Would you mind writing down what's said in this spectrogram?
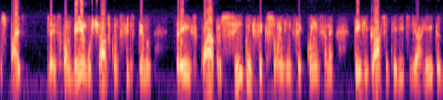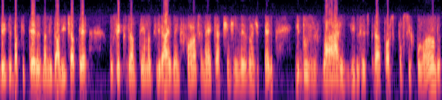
Os pais já estão bem angustiados com os filhos tendo três, quatro, cinco infecções em sequência, né? Desde gastroenterite diarreicas, desde bactérias da amidalite até os exantemas virais da infância, né, que atingem lesões de pele, e dos vários vírus respiratórios que estão circulando,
